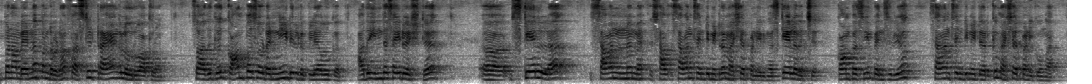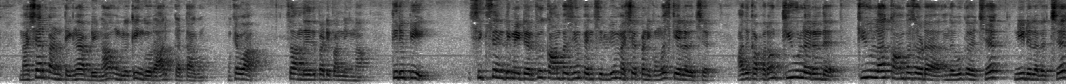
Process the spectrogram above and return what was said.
இப்போ நம்ம என்ன பண்ணுறோம்னா ஃபஸ்ட்டு ட்ரையாங்கிள் உருவாக்குறோம். ஸோ அதுக்கு காம்பஸோட நீடில் இருக்கு இல்லையா ஊக்கு? அது இந்த சைடு வச்சுட்டு ஸ்கேலில் செவன்னு செவன் சென்டிமீட்டர் மெஷர் பண்ணிடுங்க ஸ்கேலை வச்சு. காம்பஸையும் பென்சிலையும் செவன் சென்டிமீட்டருக்கு மெஷர் பண்ணிக்கோங்க. மெஷர் பண்ணிட்டீங்க அப்படின்னா உங்களுக்கு இங்கே ஒரு ஆர்க் கட் ஆகும். ஓகேவா ஸோ அந்த இது படி பண்ணிங்கன்னா. திருப்பி சிக்ஸ் சென்டிமீட்டருக்கு காம்பஸையும் பென்சிலையும் மெஷர் பண்ணிக்கோங்க ஸ்கேலை வச்சு. அதுக்கப்புறம் க்யூவில் இருந்து க்யூவில் காம்பஸோட அந்த ஊக்க வச்சு நீடில் வச்சு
